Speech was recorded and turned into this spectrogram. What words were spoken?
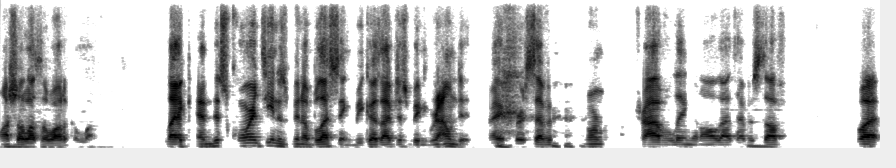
MashaAllah, tabarakallah. Like, and this quarantine has been a blessing because I've just been grounded, right, for seven normal traveling and all that type of stuff. But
